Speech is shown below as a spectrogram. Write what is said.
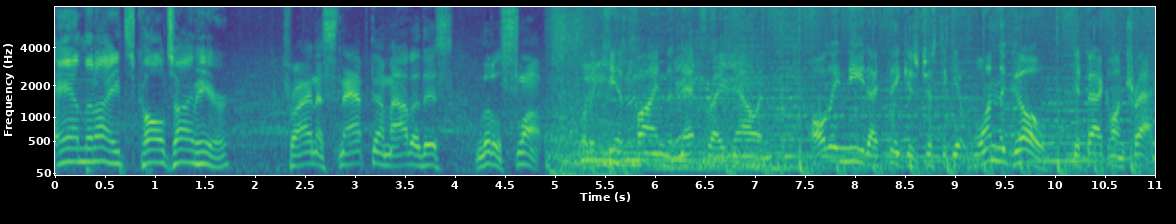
And the Knights call time here. Trying to snap them out of this little slump. Well, they can't find the net right now, and all they need, I think, is just to get one to go, get back on track.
